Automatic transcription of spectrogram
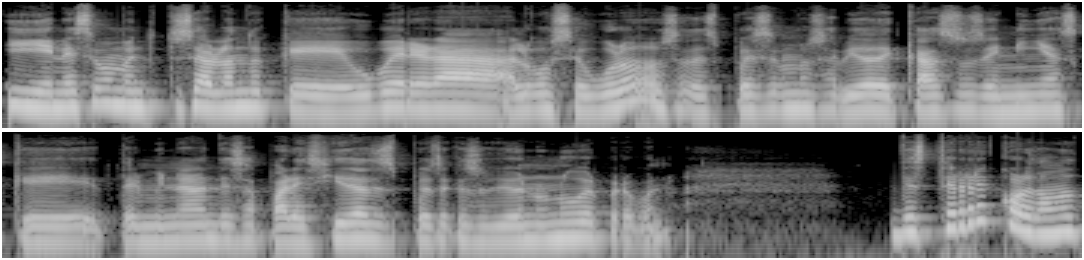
Y en ese momento estoy hablando que Uber era algo seguro, o sea, después hemos sabido de casos de niñas que terminaron desaparecidas después de que subieron un Uber, pero bueno. De estar recordando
